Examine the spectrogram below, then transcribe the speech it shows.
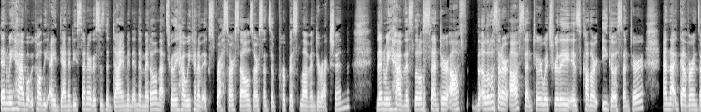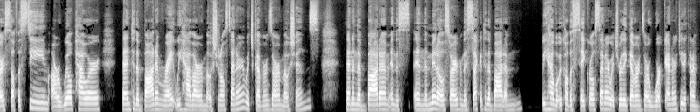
Then we have what we call the identity center. This is the diamond in the middle, and that's really how we kind of express ourselves, our sense of purpose, love, and direction. Then we have this little center off, a little center off center, which really is called our ego center, and that governs our self esteem, our willpower. Then to the bottom right, we have our emotional center, which governs our emotions. Then in the bottom, in the in the middle, sorry, from the second to the bottom, We have what we call the sacral center, which really governs our work energy to kind of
